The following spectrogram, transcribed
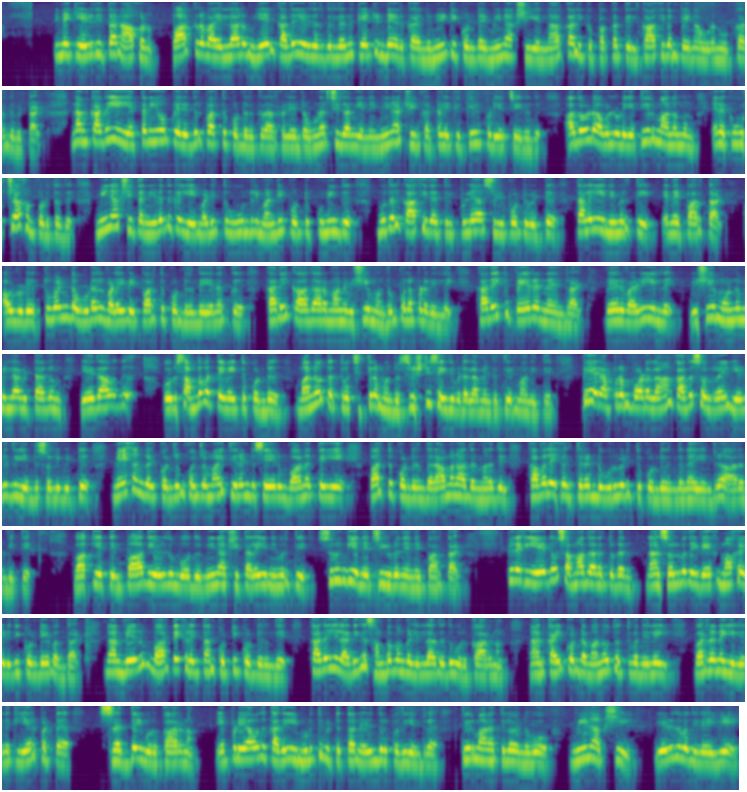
இன்னைக்கு எழுதித்தான் ஆகணும். பார்க்கிறவா எல்லாரும் ஏன் கதை எழுதுறதில்லைன்னு கேட்டுட்டே இருக்கா என்று நீட்டிக்கொண்டே மீனாட்சி என் நாற்காலிக்கு பக்கத்தில் காகிதம் பேனாவுடன் உட்கார்ந்து விட்டாள். நம் கதையை எத்தனையோ பேர் எதிர்பார்த்து கொண்டிருக்கிறார்கள் என்ற உணர்ச்சிதான் என்னை மீனாட்சியின் கட்டளைக்கு கீழ்ப்படியச் செய்தது. அதோடு அவளுடைய தீர்மானமும் எனக்கு உற்சாகம் கொடுத்தது. மீனாட்சி தன் இடது கையை மடித்து ஊன்றி மண்டி போட்டு குனிந்து முதல் காகிதத்தில் பிள்ளையார் சுழி போட்டுவிட்டு தலையை நிமிர்த்தி என்னை பார்த்தாள். அவளுடைய துவண்ட உடல் வளைவை பார்த்து கொண்டிருந்த எனக்கு கதைக்கு ஆதாரமான விஷயம் ஒன்றும் புலப்படவில்லை. கதைக்கு பேர் என்ன என்றாள் வேறு வழி இல்லை விஷயம் ஒன்றுமில்லாவிட்டாலும் ஏதாவது ஒரு சம்பவத்தை வைத்துக்கொண்டு மனோ தத்துவ சித்திரம் ஒன்று சிருஷ்டி செய்து விடலாம் என்று தீர்மானித்தேன். பேர் அப்புறம் போடலாம் கதை சொல்கிறேன் எழுது என்று சொல்லிவிட்டு மேகங்கள் கொஞ்சம் கொஞ்சமாய் திரண்டு சேரும் வானத்தையே பார்த்து கொண்டிருந்த ராமநாதன் மனதில் கவலைகள் திரண்டு உருவெடுத்து கொண்டிருந்தன என்று ஆரம்பித்தேன். வாக்கியத்தில் பாதி எழுதும்போது மீனாட்சி தலையை நிமிர்த்தி சுருங்கிய நெற்றியுடன் என்னை பார்த்தாள். பிறகு ஏதோ சமாதானத்துடன் நான் சொல்வதை வேகமாக எழுதி கொண்டே வந்தாள். நான் வெறும் வார்த்தைகளைத்தான் கொட்டி கொண்டிருந்தேன். கதையில் அதிக சம்பவங்கள் இல்லாதது ஒரு காரணம். நான் கை கொண்ட மனோதத்துவ நிலை வர்ணனையில் எனக்கு ஏற்பட்ட ஸ்ரத்தை ஒரு காரணம். எப்படியாவது கதையை முடித்துவிட்டுத்தான் எழுந்திருப்பது என்ற தீர்மானத்திலோ என்னவோ மீனாட்சி எழுதுவதிலேயே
